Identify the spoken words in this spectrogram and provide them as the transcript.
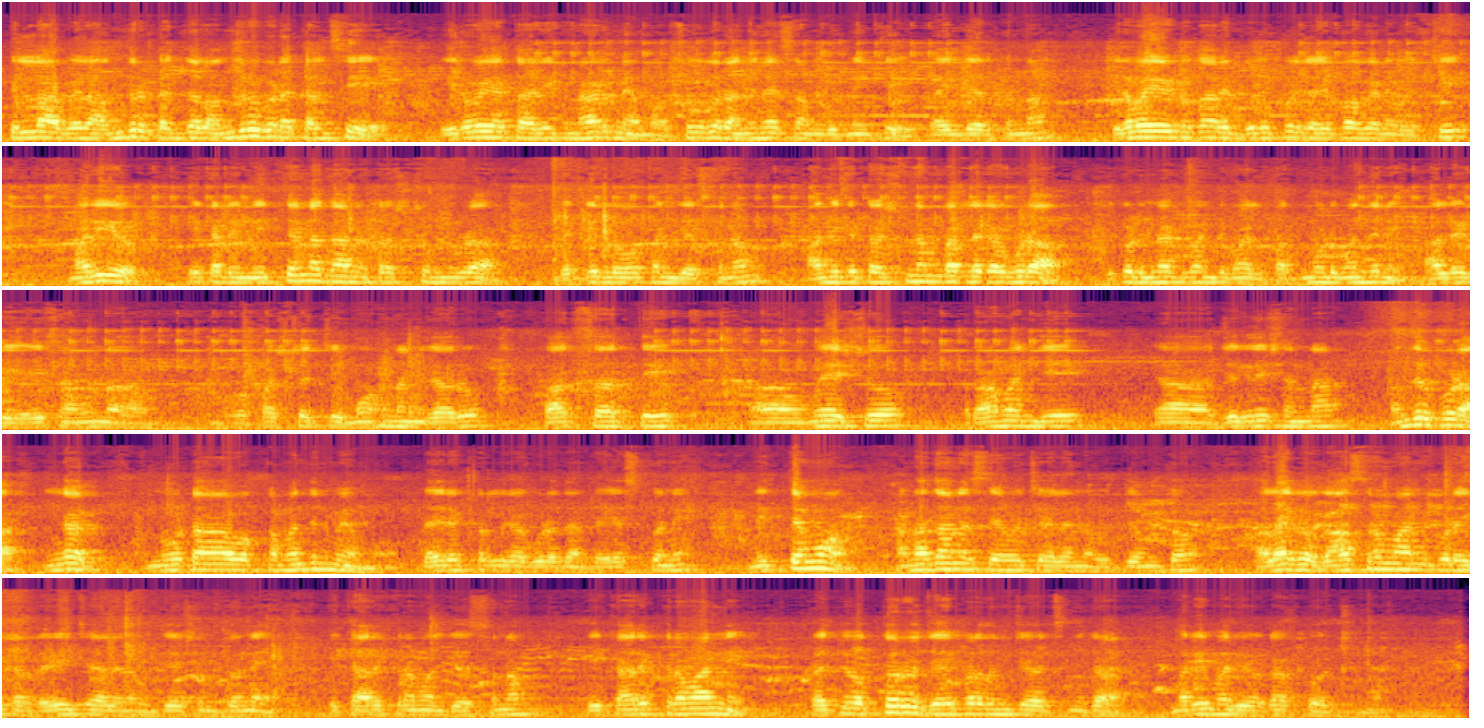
పిల్ల వీళ్ళ అందరూ పెద్దలు అందరూ కూడా కలిసి ఇరవై తారీఖు నాడు మేము సూగూరు ఆంజనేయ స్వామి గుడి నుంచి బయలుదేరుతున్నాం. ఇరవై ఏడో తారీఖు గురు పూజ అయిపోగానే వచ్చి మరియు ఇక్కడ నిత్యన్నదాన ట్రస్ట్ కూడా దగ్గరలో ఓపెన్ చేస్తున్నాం. అందుకే ట్రస్ట్ నెంబర్లుగా కూడా ఇక్కడ ఉన్నటువంటి మళ్ళీ పదమూడు మందిని ఆల్రెడీ వేసాము ఫస్ట్ వచ్చి మోహనన్ గారు పార్థసార్థి ఉమేష్ రామన్జీ జగదీష్ అన్న అందరూ కూడా ఇంకా నూట ఒక్క మందిని మేము డైరెక్టర్లుగా కూడా దాంట్లో వేసుకొని నిత్యము అన్నదాన సేవ చేయాలనే ఉద్యమంతో అలాగే ఒక ఆశ్రమాన్ని కూడా ఇక్కడ రెడీ చేయాలనే ఉద్దేశంతోనే ఈ కార్యక్రమాలు చేస్తున్నాం. ఈ కార్యక్రమాన్ని ప్రతి ఒక్కరూ జయప్రదం చేయాల్సిందిగా మరీ మరీగా కోరుచున్నాం.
